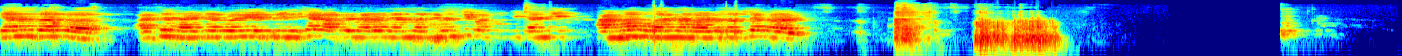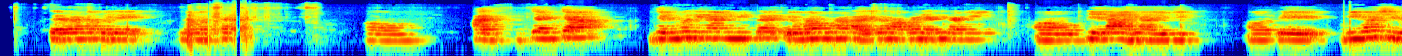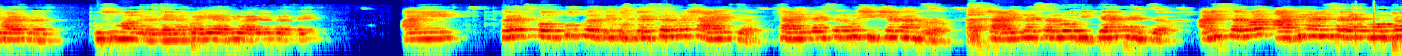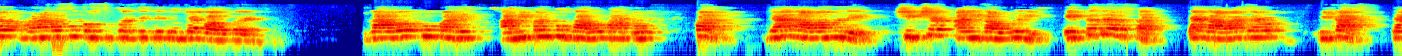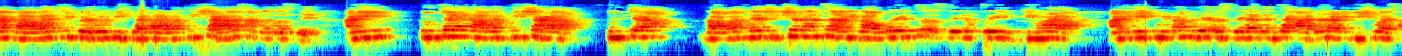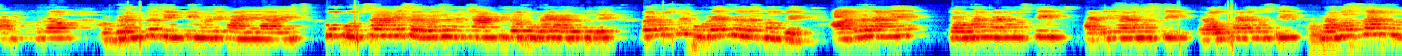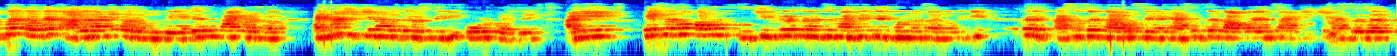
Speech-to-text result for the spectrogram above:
त्यानंतर आजच्या शाळेच्या कवयित्री निशा कापडे मॅडम यांना विनंती करतो की त्यांनी आम्हा मुलांना मार्गदर्शन करावे. सर्वांना पहिले नमस्कार. अं, आज ज्यांच्या जन्मदिनानिमित्त एवढा मोठा कार्यक्रम आपण या ठिकाणी केला आहे आयोजित ते विवा शिरवाडकर कुसुमाग्रज यांना पहिले अभिवादन करते. आणि खरंच कौतुक करते तुमच्या सर्व शाळेचं शाळेतल्या सर्व शिक्षकांचं शाळेतल्या सर्व विद्यार्थ्यांचं. आणि सर्वात आधी आणि सगळ्यात मोठं मनापासून कौतुक करते ते तुमच्या गावकऱ्यांचं. गावं खूप आहेत. आम्ही पण खूप गावं पाहतो. पण ज्या गावामध्ये शिक्षक आणि गावकरी एकत्र असतात त्या गावाचा विकास त्या गावाची प्रगती त्या गावातली शाळा सांगत असते. आणि तुमच्या या गावातली शाळा तुमच्या गावातल्या शिक्षकांचं आणि गावकऱ्यांचं असलेलं प्रेम जिव्हाळा आणि एकमेकांमध्ये असलेला त्यांचा आदर आणि विश्वास आम्ही पूर्ण ग्रंथ दिंडीमध्ये पाहिलेला आहे. खूप उत्साहाने सर्वजण छान तिथं फुगड्या घालत होते. पण नुसते फुगड्याच घालत नव्हते. आदराने चव्हाण मॅडम असतील पाटील मॅडम असतील राऊत मॅडम असतील नमस्कार सुद्धा तेवढ्याच आदराने करत होते. याच्यातून काय कळतं? त्यांना शिक्षणाबद्दल असलेली ओढ कळते आणि हे सर्व पाहून शिंदे सरांचे माझे तेच बोलणं चालू होतं की खरंच असं जर गाव असेल आणि असं जर गावकऱ्यांचं आणि शिक्षणाचं जर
